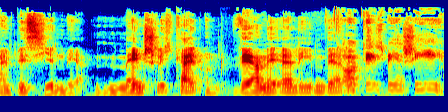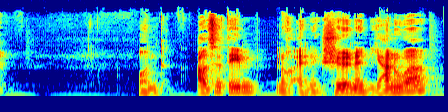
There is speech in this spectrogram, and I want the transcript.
Ein bisschen mehr Menschlichkeit und Wärme erleben werdet. das wäre schön. Und außerdem noch einen schönen Januar,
